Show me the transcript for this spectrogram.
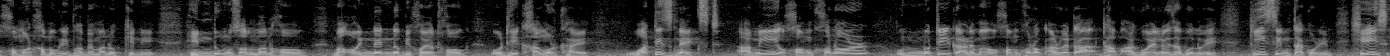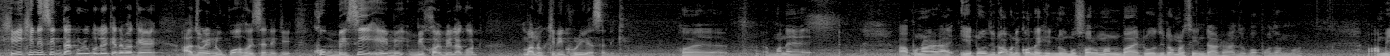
অসমৰ সামগ্ৰিকভাৱে মানুহখিনি হিন্দু মুছলমান হওক বা অন্যান্য বিষয়ত হওক অধিক সাঙুৰ খাই হোৱাট ইজ নেক্সট আমি অসমখনৰ উন্নতিৰ কাৰণে বা অসমখনক আৰু এটা ঢাপ আগুৱাই লৈ যাবলৈ কি চিন্তা কৰিম? সেই সেইখিনি চিন্তা কৰিবলৈ কেনেবাকৈ আজৰি নোপোৱা হৈছে নেকি? খুব বেছি এই বিষয়বিলাকত মানুহখিনি ঘূৰি আছে নেকি? হয় মানে আপোনাৰ এইটো যিটো আপুনি ক'লে হিন্দু মুছলমান বা এইটো যিটো আমাৰ চিন্তাধাৰা যুৱ প্ৰজন্মৰ আমি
